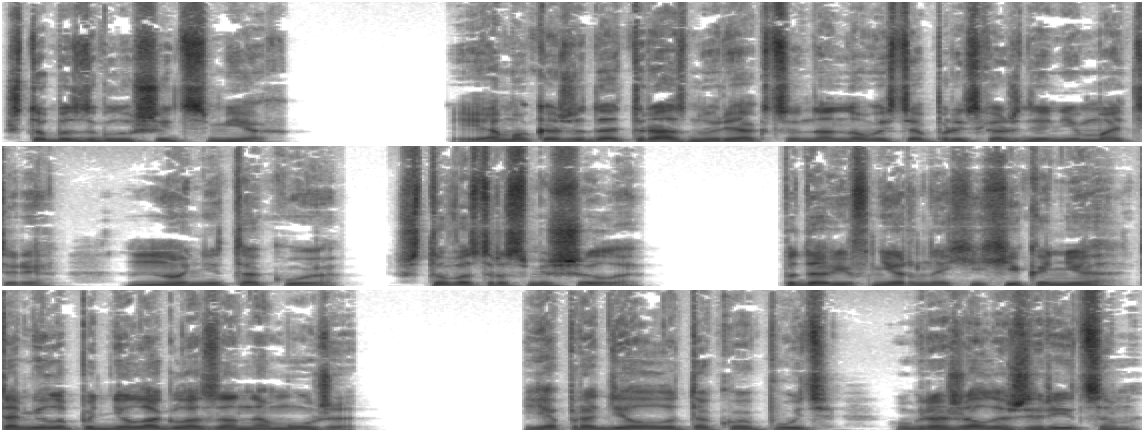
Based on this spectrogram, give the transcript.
чтобы заглушить смех. Я мог ожидать разную реакцию на новость о происхождении матери, но не такую. Что вас рассмешило?» Подавив нервное хихиканье, Томила подняла глаза на мужа. «Я проделала такой путь, угрожала жрицам,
